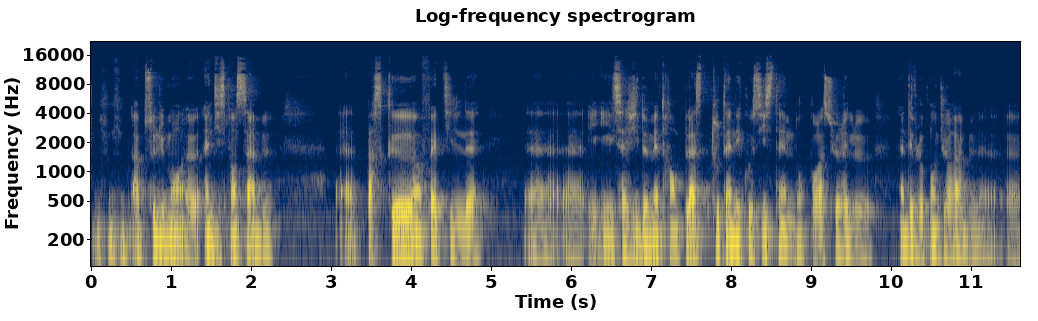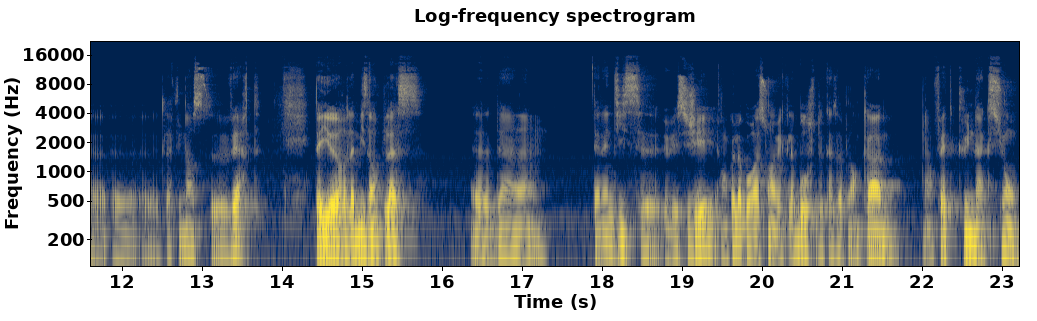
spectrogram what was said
absolument euh, indispensable parce que en fait, il, il s'agit de mettre en place tout un écosystème donc pour assurer le, un développement durable de la finance verte. D'ailleurs, la mise en place euh, d'un indice ESG en collaboration avec la bourse de Casablanca n'est en fait qu'une action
